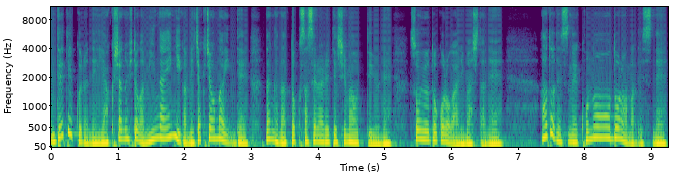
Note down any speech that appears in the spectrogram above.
出てくるね、役者の人がみんな演技がめちゃくちゃうまいんで、なんか納得させられてしまうっていうね、そういうところがありましたね。あとですね、このドラマですね、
